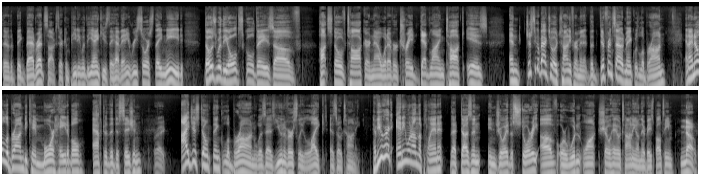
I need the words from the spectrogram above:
they're the big bad Red Sox. They're competing with the Yankees. They have any resource they need. Those were the old school days of hot stove talk or now whatever trade deadline talk is. And just to go back to Ohtani for a minute, the difference I would make with LeBron, and I know LeBron became more hateable after the decision. Right. I just don't think LeBron was as universally liked as Ohtani. Have you heard anyone on the planet that doesn't enjoy the story of or wouldn't want Shohei Ohtani on their baseball team? No.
